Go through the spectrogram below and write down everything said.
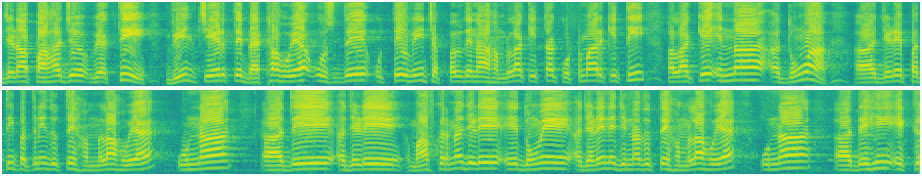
ਜਿਹੜਾ ਪਾਹਜ ਵਿਅਕਤੀ ਵੀਲ ਚੇਅਰ ਤੇ ਬੈਠਾ ਹੋਇਆ ਉਸ ਦੇ ਉੱਤੇ ਵੀ ਚੱਪਲ ਦੇ ਨਾਲ ਹਮਲਾ ਕੀਤਾ, ਕੁੱਟਮਾਰ ਕੀਤੀ। ਹਾਲਾਂਕਿ ਇਹਨਾਂ ਦੋਵਾਂ ਜਿਹੜੇ ਪਤੀ ਪਤਨੀ ਦੇ ਉੱਤੇ ਹਮਲਾ ਹੋਇਆ ਉਹਨਾਂ ਦੇ ਜਿਹੜੇ, ਮਾਫ ਕਰਨਾ, ਜਿਹੜੇ ਇਹ ਦੋਵੇਂ ਜਣੇ ਨੇ ਜਿਨ੍ਹਾਂ ਦੇ ਉੱਤੇ ਹਮਲਾ ਹੋਇਆ ਉਹਨਾਂ ਦੇ ਹੀ ਇੱਕ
